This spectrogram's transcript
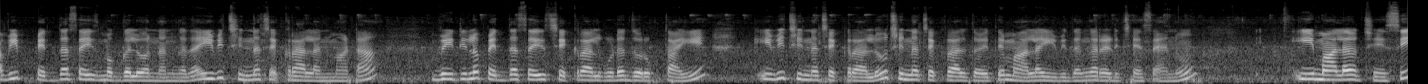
అవి పెద్ద సైజు మొగ్గలు అన్నాను కదా ఇవి చిన్న చక్రాలు అన్నమాట వీటిలో పెద్ద సైజు చక్రాలు కూడా దొరుకుతాయి. ఇవి చిన్న చక్రాలు. చిన్న చక్రాలతో అయితే మాల ఈ విధంగా రెడీ చేశాను. ఈ మాల వచ్చేసి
